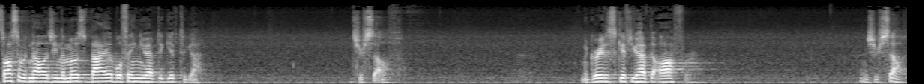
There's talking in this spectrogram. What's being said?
it's also acknowledging the most valuable thing you have to give to God it's yourself. The greatest gift you have to offer is yourself.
